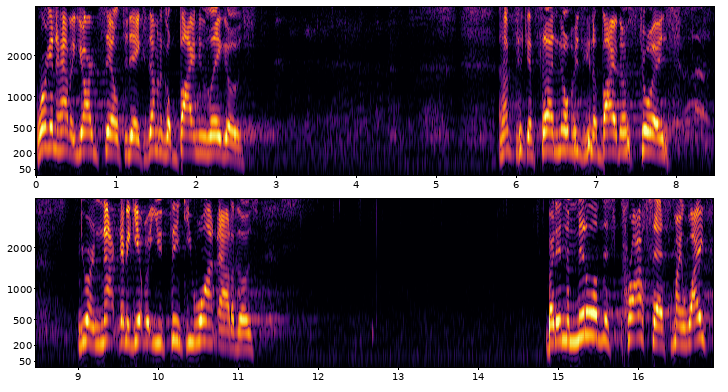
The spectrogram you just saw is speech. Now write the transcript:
we're going to have a yard sale today because I'm going to go buy new Legos. And I'm thinking, son, nobody's going to buy those toys. you are not going to get what you think you want out of those. But in the middle of this process, my wife,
